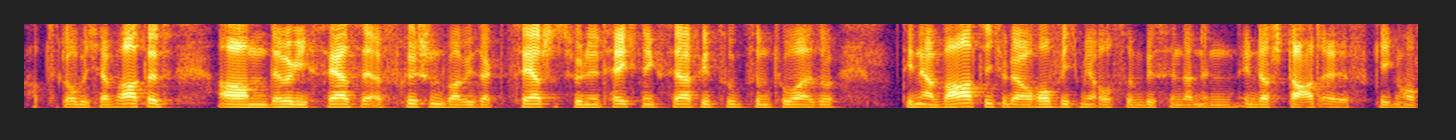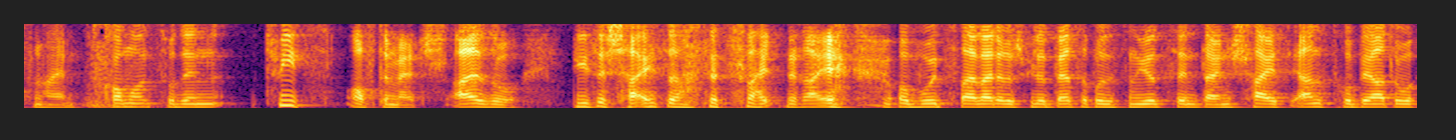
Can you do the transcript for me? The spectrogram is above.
habt ihr glaube ich erwartet, ähm, der wirklich sehr, sehr erfrischend war, wie gesagt, sehr schöne Technik, sehr viel Zug zum Tor, also den erwarte ich oder hoffe ich mir auch so ein bisschen dann in, in der Startelf gegen Hoffenheim. Kommen wir zu den Tweets of the Match. Also, diese Scheiße aus der zweiten Reihe, obwohl zwei weitere Spieler besser positioniert sind. Dein Scheiß Ernst, Roberto.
